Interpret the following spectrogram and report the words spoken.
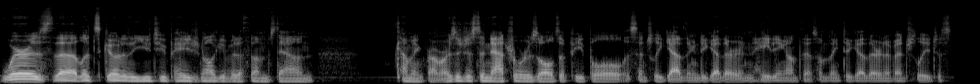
where is the let's go to the YouTube page and I'll give it a thumbs down coming from, or is it just a natural result of people essentially gathering together and hating on something together, and eventually just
